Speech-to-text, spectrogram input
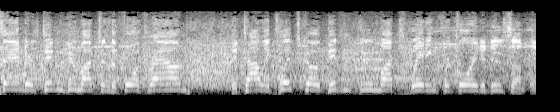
Sanders didn't do much in the fourth round. Vitaly Klitschko didn't do much waiting for Corrie to do something.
